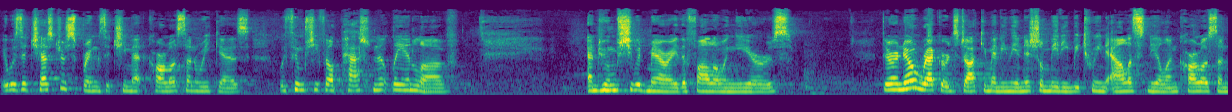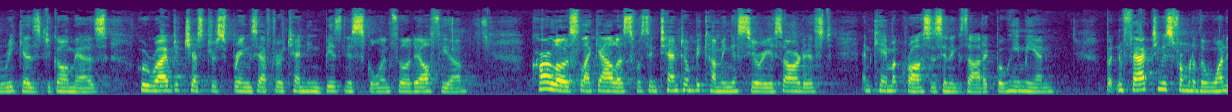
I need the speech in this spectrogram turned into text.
It was at Chester Springs that she met Carlos Enriquez, with whom she fell passionately in love and whom she would marry the following years. There are no records documenting the initial meeting between Alice Neel and Carlos Enriquez de Gomez, who arrived at Chester Springs after attending business school in Philadelphia. Carlos, like Alice, was intent on becoming a serious artist and came across as an exotic bohemian. But in fact, he was from one of the, one,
